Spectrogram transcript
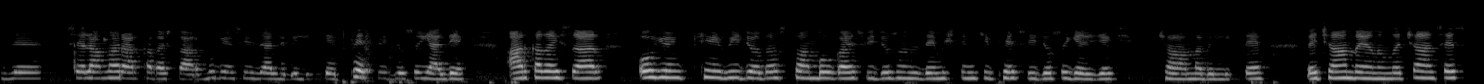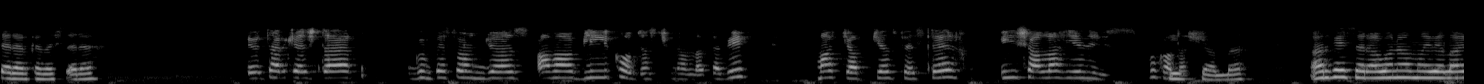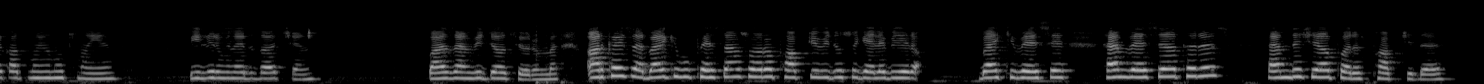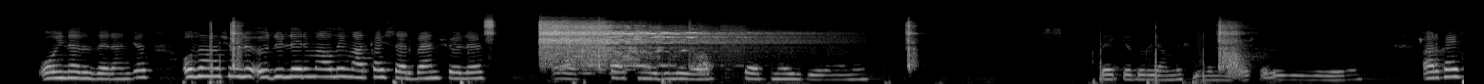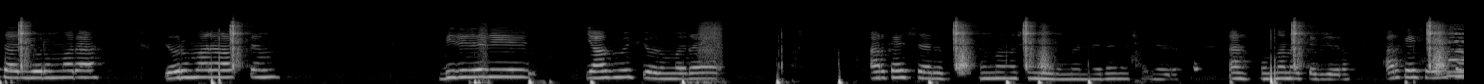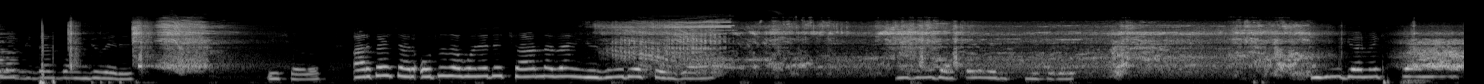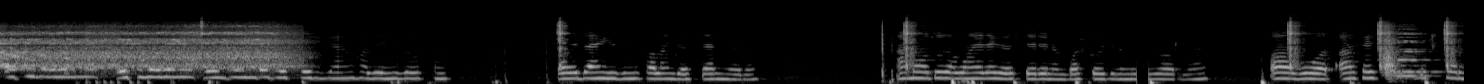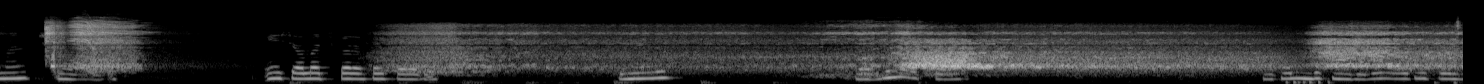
Size selamlar arkadaşlar. Bugün sizlerle birlikte PES videosu geldi. Arkadaşlar o günkü videoda İstanbul Guys videosunda demiştim ki PES videosu gelecek Çağan'la birlikte. Ve Çağan da yanımda. Çağan ses ver arkadaşlara. Evet arkadaşlar bugün PES oynayacağız ama birlik olacağız Çınar'la tabi. Maç yapacağız PES'te. İnşallah yeniriz. Bu kadar. İnşallah. Arkadaşlar abone olmayı ve like atmayı unutmayın. Bildirimleri de açın. Bazen video atıyorum ben. Arkadaşlar belki bu PES'ten sonra PUBG videosu gelebilir. Belki VS hem VS atarız hem de şey yaparız PUBG'de. Oynarız Eren'ce. O zaman şöyle ödüllerimi alayım arkadaşlar. Ben şöyle evet, satma ödülü var. Satmaya gidiyorum hemen. Bekle dur yanlış bildim arkadaşlar özür dilerim. Arkadaşlar yorumlara yorumlara baktım. Birileri yazmış yorumlara. Arkadaşlar bundan açamıyorum ben. Neden açamıyorum? Heh bundan açabiliyorum. Arkadaşlar inşallah güzel bir oyuncu verir. İnşallah. Arkadaşlar 30 abonede Çağan'la ben yüzümü göstereceğim. Yüzümü göstermedik çünkü. Yüzümü görmek isteyenler 30 abone, 30 abone olduğunda göstereceğim. Haberiniz olsun. O yüzden yüzümü falan göstermiyorum. Ama 30 abonede gösteririm. Başka ödülümüz var mı? Aa bu var. Arkadaşlar bu çıkar mı? Çıkmaz. İnşallah çıkar arkadaşlar. Bu ne? Ya bu ne yapıyor? Bakalım kim acaba?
